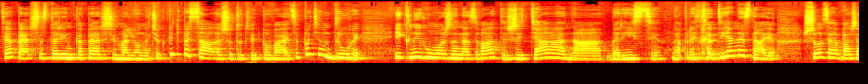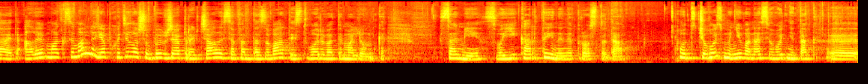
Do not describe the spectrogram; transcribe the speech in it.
Це перша сторінка, перший малюночок. Підписали, що тут відбувається, потім другий. І книгу можна назвати Життя на берізці, наприклад. Я не знаю, що забажаєте, але максимально я б хотіла, щоб ви вже привчалися фантазувати і створювати малюнки. Самі свої картини, не просто да. От чогось мені вона сьогодні так е,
